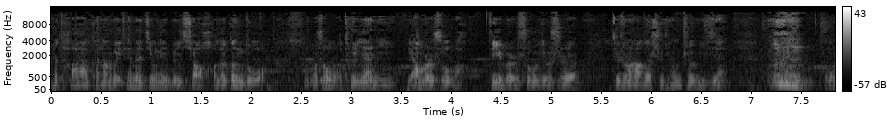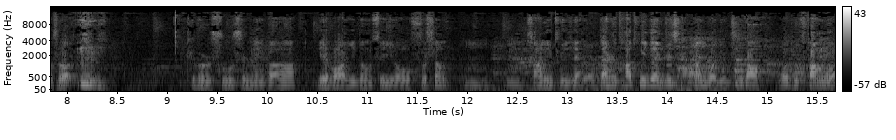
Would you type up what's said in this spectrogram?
就他可能每天的精力被消耗的更多。我说我推荐你两本书吧，第一本书就是最重要的事情只有一件，我说 这本书是那个猎豹移动 CEO 傅盛，嗯嗯强力推荐。但是他推荐之前我就知道，我就翻过，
